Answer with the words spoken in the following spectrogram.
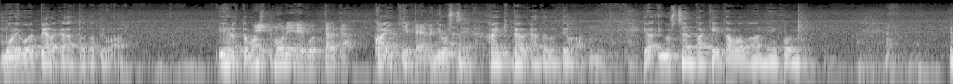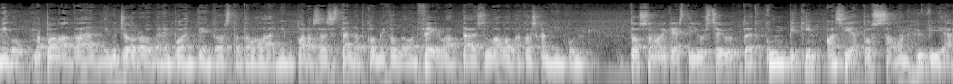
moni voi pelkää tota tilaa. Ehdottomasti. Ei, moni ei voi pelkää. Kaikki, pelkää just niin. Kaikki pelkää tätä tilaa. Mm. Ja just sen takia tavallaan niin kun, ja niin kuin mä palaan tähän niin kuin Joe Roganin pointtiin tuosta tavallaan, että niin kuin paras asia stand-up-komikolle on feilaa täysin lavalla, koska niin kuin, tossa on oikeasti just se juttu, että kumpikin asia tossa on hyviä.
